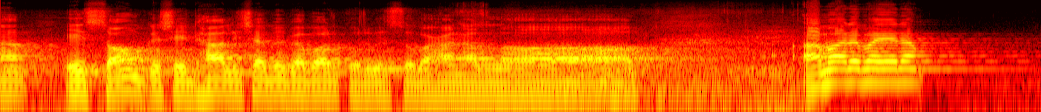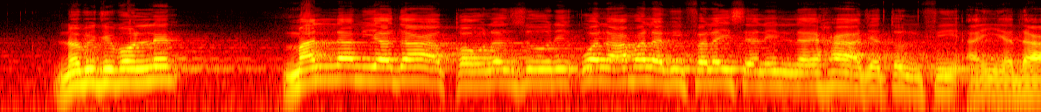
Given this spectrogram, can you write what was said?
না। এই সমকে সে ঢাল হিসাবে ব্যবহার করবে সোবাহান আল্লাহ আমার ভাইয়েরা, নবীজি বললেন মাল্লাম ইয়াদা কওলা জুরি ওয়াল আমালা বিফালাইসা লিল্লাহি হাজাতুন ফি আন ইয়াদা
